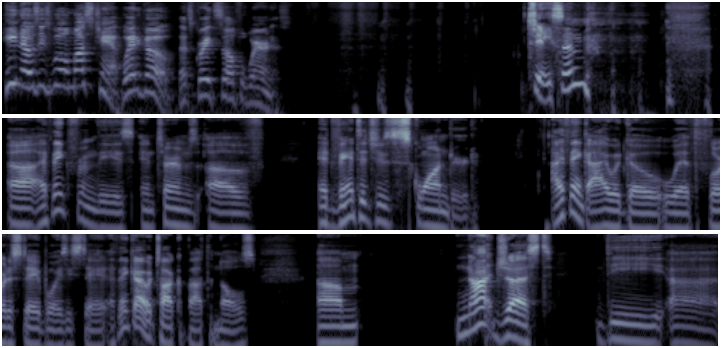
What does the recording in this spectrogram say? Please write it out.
He knows he's Will Muschamp. Way to go! That's great self awareness. Jason. Uh, I think from these, in terms of advantages squandered, I think I would go with Florida State, Boise State. I think I would talk about the Noles, um, not just the uh,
